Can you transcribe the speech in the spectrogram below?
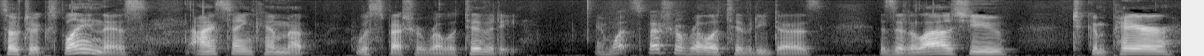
So to explain this, Einstein came up with special relativity. And what special relativity does is it allows you to compare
